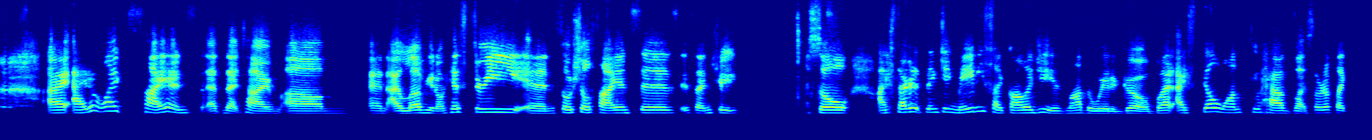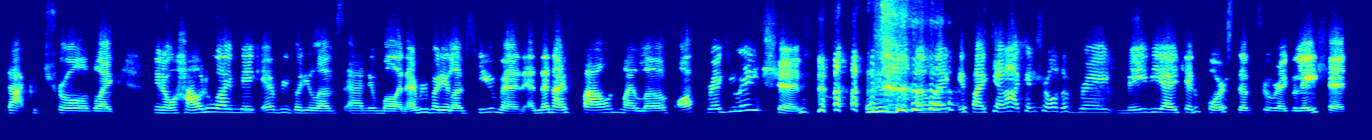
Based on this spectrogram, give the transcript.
I I don't like science at that time. Um and I love, you know, history and social sciences essentially so i started thinking maybe psychology is not the way to go but i still want to have like sort of like that control of like you know how do i make everybody loves animal and everybody loves human? And then i found my love off regulation. I'm like if i cannot control the brain maybe i can force them through regulation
